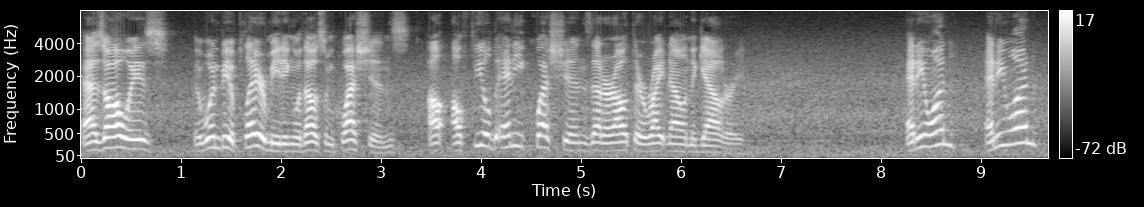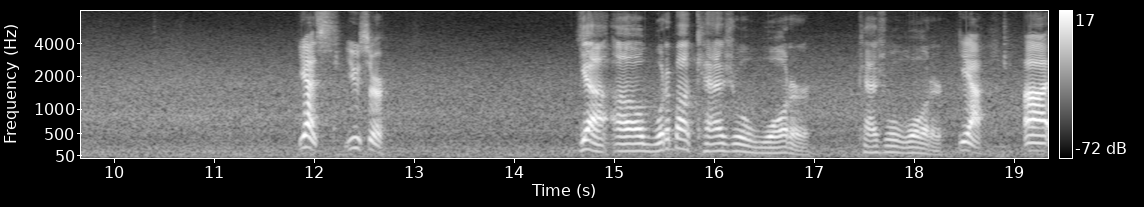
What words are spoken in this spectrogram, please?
As always, it wouldn't be a player meeting without some questions. I'll, I'll field any questions that are out there right now in the gallery. Anyone? Anyone? Yes, you, sir. Yeah, uh, what about casual water? Casual water. Yeah. Uh,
